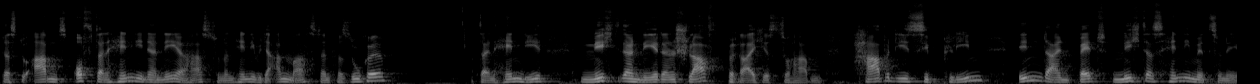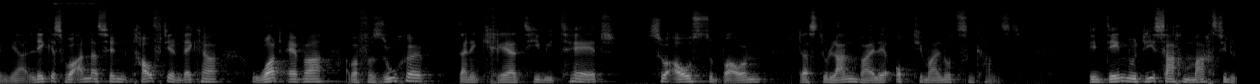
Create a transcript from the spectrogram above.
dass du abends oft dein Handy in der Nähe hast und dein Handy wieder anmachst, dann versuche dein Handy nicht in der Nähe deines Schlafbereiches zu haben. Habe die Disziplin, in dein Bett nicht das Handy mitzunehmen. Ja, leg es woanders hin, kauf dir einen Wecker, whatever, aber versuche deine Kreativität so auszubauen, dass du Langweile optimal nutzen kannst. Indem du die Sachen machst, die du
